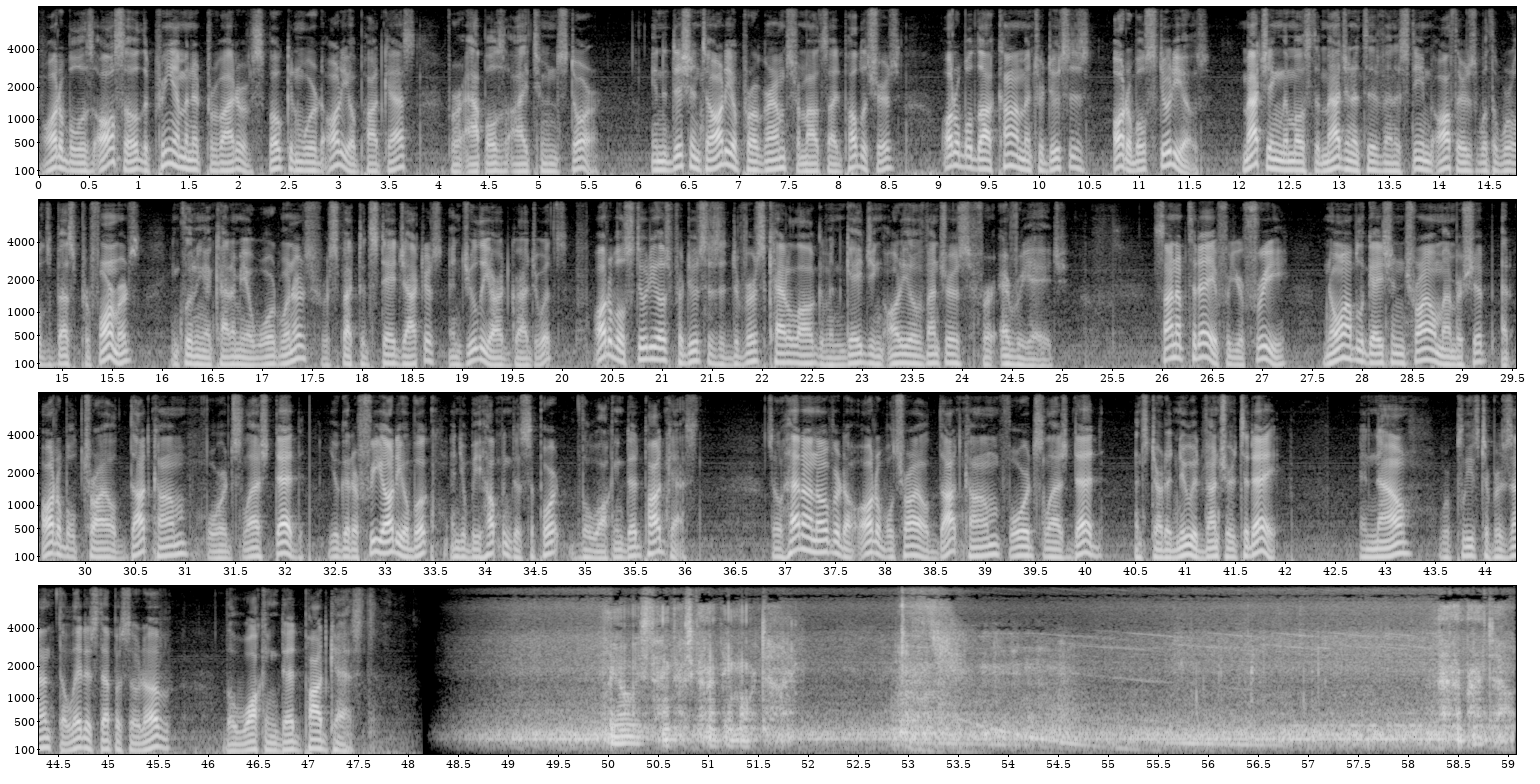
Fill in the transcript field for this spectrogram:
Audible is also the preeminent provider of spoken word audio podcasts for Apple's iTunes Store. In addition to audio programs from outside publishers, Audible.com introduces Audible Studios, matching the most imaginative and esteemed authors with the world's best performers including Academy Award winners, respected stage actors, and Juilliard graduates. Audible Studios produces a diverse catalog of engaging audio adventures for every age. Sign up today for your free, no obligation trial membership at audibletrial.com forward slash dead. You'll get a free audiobook and you'll be helping to support the Walking Dead podcast. So head on over to audibletrial.com forward slash dead and start a new adventure today. And now, we're pleased to present the latest episode of the Walking Dead podcast. We always think there's going to be more time. Then it out.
